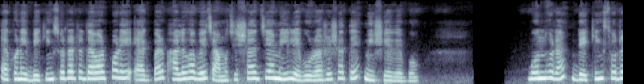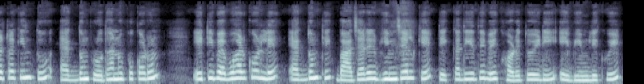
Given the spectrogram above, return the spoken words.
এখন এই বেকিং সোডাটা দেওয়ার পরে একবার ভালোভাবে চামচের সাহায্যে আমি লেবুর রসের সাথে মিশিয়ে দেব। বন্ধুরা, বেকিং সোডাটা কিন্তু একদম প্রধান উপকরণ। এটি ব্যবহার করলে একদম ঠিক বাজারের ভীম জেলকে টেক্কা দিয়ে দেবে ঘরে তৈরি এই ভীম লিকুইড।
